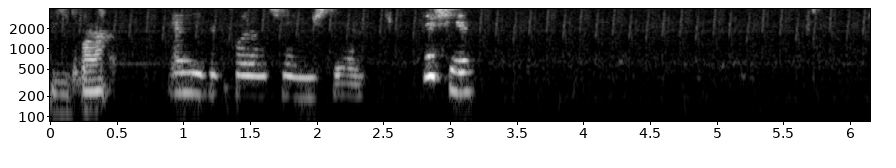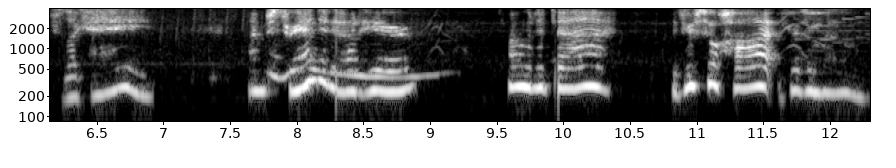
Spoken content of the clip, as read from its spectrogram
Is it fine? I need the coil changed in. There she is. She's like, hey, I'm stranded out here. I'm gonna die. But you're so hot. Here's a moon.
